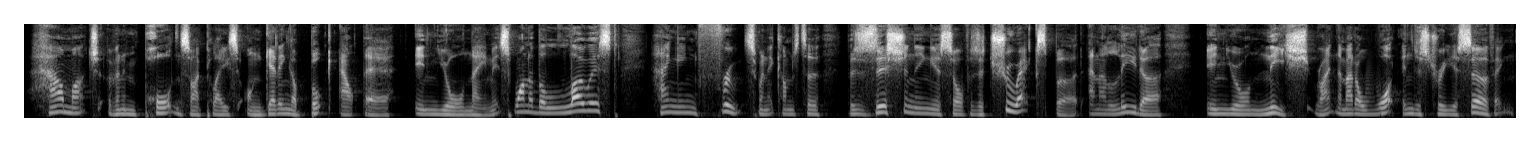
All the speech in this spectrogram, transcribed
how much of an importance I place on getting a book out there in your name. It's one of the lowest hanging fruits when it comes to positioning yourself as a true expert and a leader in your niche, right? No matter what industry you're serving.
